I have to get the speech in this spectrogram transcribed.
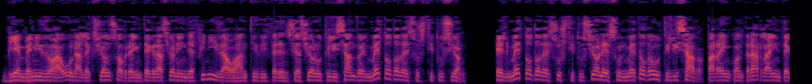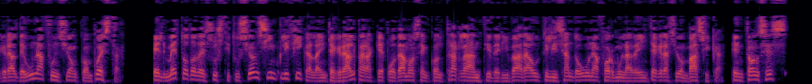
Bienvenido a una lección sobre integración indefinida o antidiferenciación utilizando el método de sustitución. El método de sustitución es un método utilizado para encontrar la integral de una función compuesta. El método de sustitución simplifica la integral para que podamos encontrar la antiderivada utilizando una fórmula de integración básica. Entonces,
